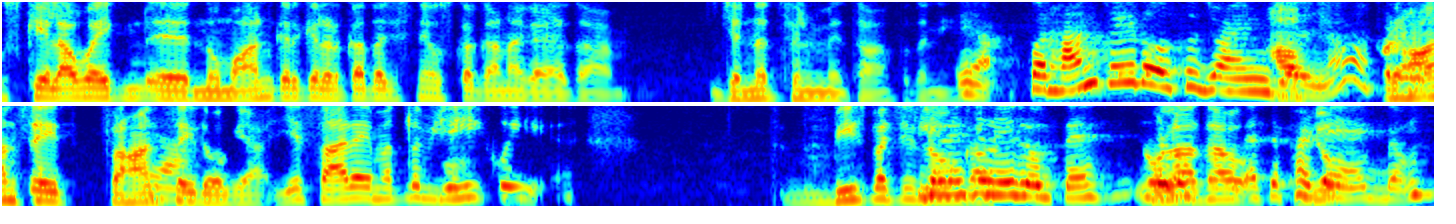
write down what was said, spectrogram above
उसके अलावा एक नुमान करके लड़का था जिसने उसका गाना गाया था जन्नत फ़िल्म में था पता नहीं। Yeah. Farhan Saeed also joined हाँ, ना? फरहान सईद फरहान सईद हो गया। ये सारे मतलब यही कोई बीस पच्चीस लोगों का लोग थे टोला था, ऐसे फटे हैं एकदम।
